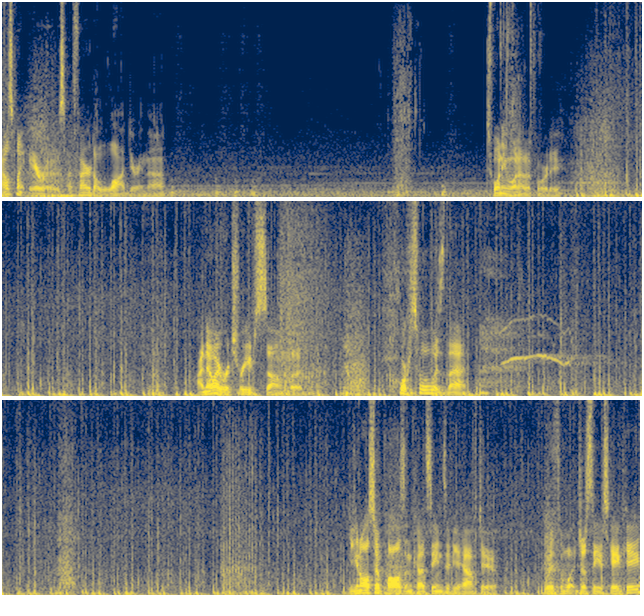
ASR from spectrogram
How's my arrows? I fired a lot during that. 21 out of 40. I know I retrieved some, but... Of course, what was that? You can also pause in cutscenes if you have to. With what, just the escape key?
